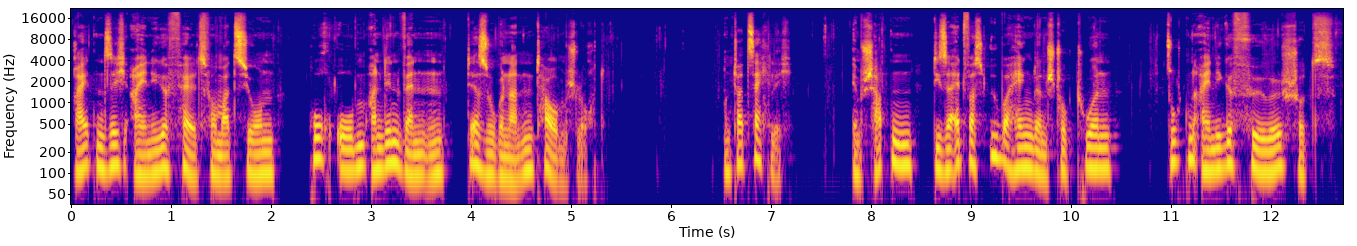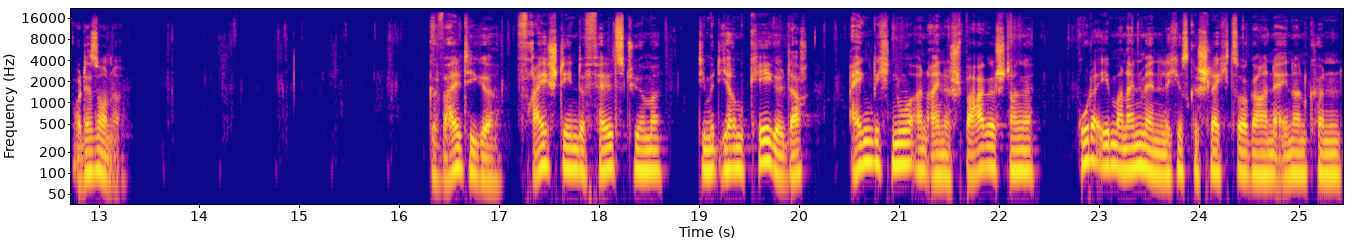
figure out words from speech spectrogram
reihten sich einige Felsformationen hoch oben an den Wänden der sogenannten Taubenschlucht. Und tatsächlich, im Schatten dieser etwas überhängenden Strukturen suchten einige Vögel Schutz vor der Sonne. Gewaltige, freistehende Felstürme, die mit ihrem Kegeldach eigentlich nur an eine Spargelstange oder eben an ein männliches Geschlechtsorgan erinnern können,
